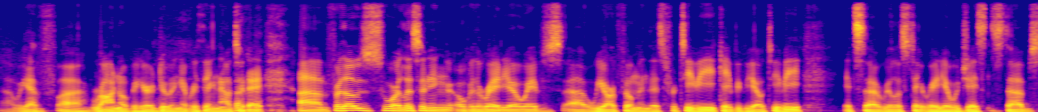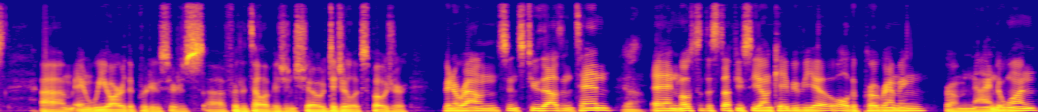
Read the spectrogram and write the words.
Uh, we have uh, Ron over here doing everything now today. um, for those who are listening over the radio waves, uh, we are filming this for TV, KBVO TV. It's uh, Real Estate Radio with Jason Stubbs, um, and we are the producers uh, for the television show Digital Exposure. Been around since 2010, Yeah. and most of the stuff you see on KBVO, all the programming from nine to one,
